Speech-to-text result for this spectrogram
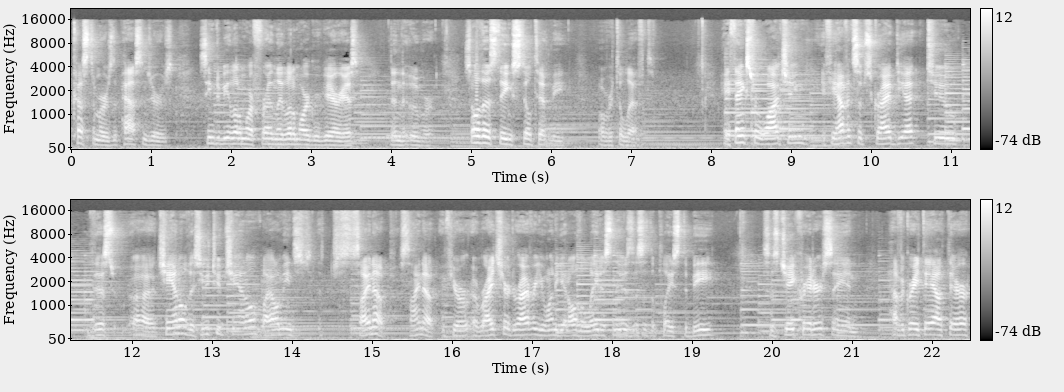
customers, the passengers, seem to be a little more friendly, a little more gregarious than the Uber. So all those things still tip me over to Lyft. Hey, thanks for watching. If you haven't subscribed yet to this uh, channel, this YouTube channel, by all means, sign up. Sign up. If you're a rideshare driver, you want to get all the latest news, this is the place to be. This is Jay Cradeur saying, have a great day out there.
